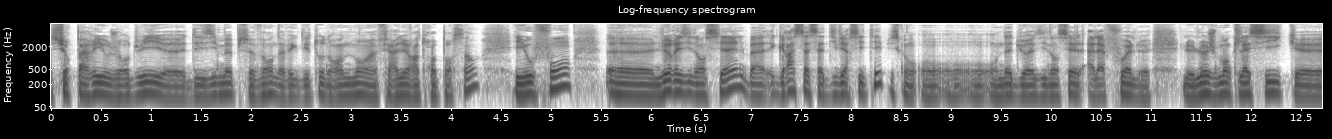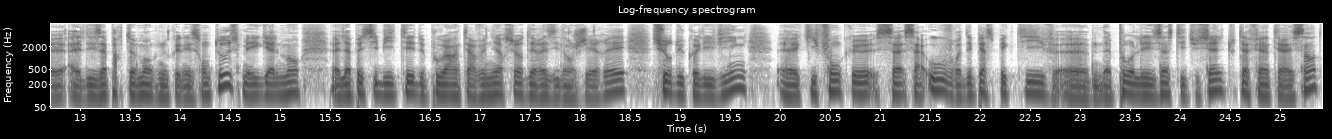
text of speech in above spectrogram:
sur Paris aujourd'hui, des immeubles se vendent avec des taux de rendement inférieurs à 3%. Et au fond, le résidentiel, bah, grâce à sa diversité, puisqu'on on, on a du résidentiel à la fois le, le logement classique, des appartements que nous connaissons tous, mais également la possibilité de pouvoir intervenir sur des résidences gérées, sur du co-living, euh, qui font que ça, ouvre des perspectives euh, pour les institutionnels tout à fait intéressantes,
